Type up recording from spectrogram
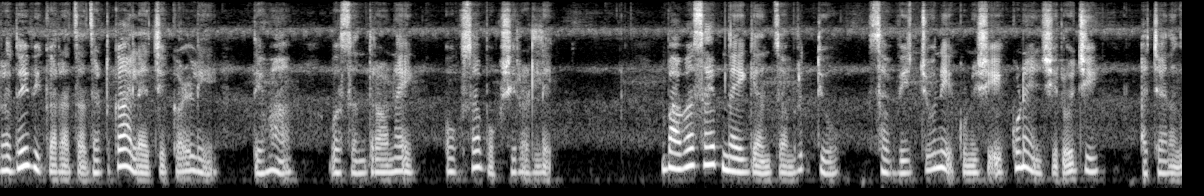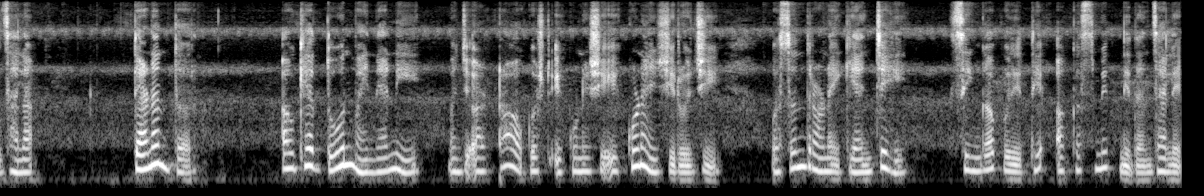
हृदयविकाराचा झटका आल्याचे कळले तेव्हा वसंतराव नाईक ओक्साबोक्षी रडले. बाबासाहेब नाईक यांचा मृत्यू सव्वीस जून एकोणीसशे एकोणऐंशी रोजी अचानक झाला. त्यानंतर अवघ्या दोन महिन्यांनी म्हणजे अठरा ऑगस्ट एकोणीसशे एकोणऐंशी रोजी वसंतराव नाईक यांचेही सिंगापूर येथे आकस्मिक निधन झाले.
